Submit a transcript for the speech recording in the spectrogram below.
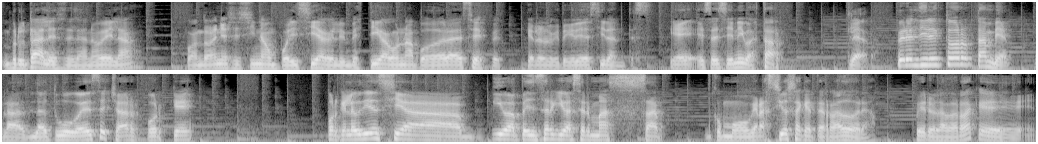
brutales de la novela, cuando Anya asesina a un policía que lo investiga con una podadora de césped, que era lo que te quería decir antes. Que esa escena iba a estar. Claro. Pero el director también la, la tuvo que desechar porque. Porque la audiencia iba a pensar que iba a ser más ah, como graciosa que aterradora. Pero la verdad que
